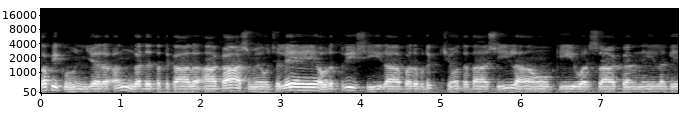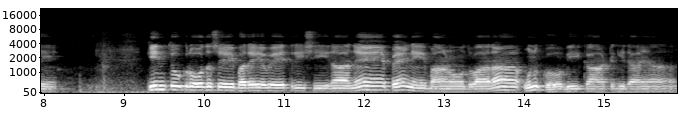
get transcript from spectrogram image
कपिकुंजर अंगद तत्काल आकाश में उछले और त्रिशिरा पर वृक्षों तथा शिलाओं की वर्षा करने लगे। किंतु क्रोध से भरे हुए त्रिशिरा ने पहने बाणों द्वारा उनको भी काट गिराया।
